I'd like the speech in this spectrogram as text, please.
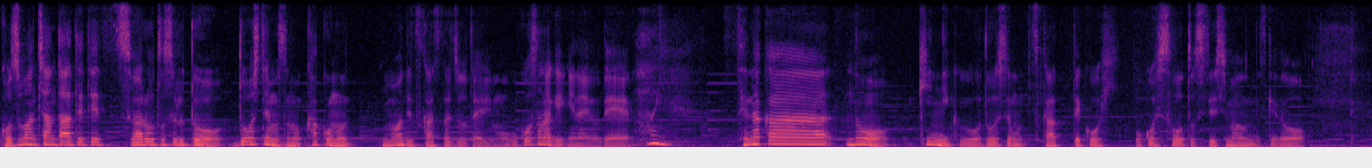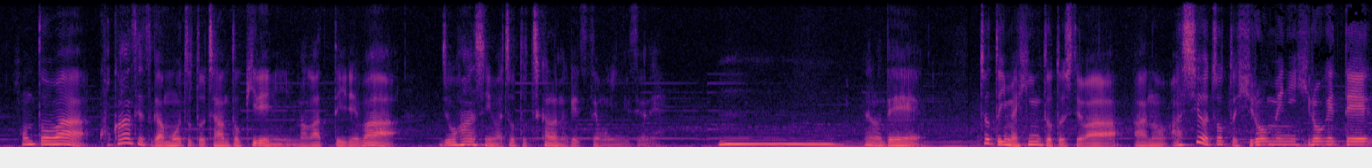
骨盤ちゃんと当てて座ろうとするとどうしてもその過去の今まで使ってた状態よりも起こさなきゃいけないので、はい、背中の筋肉をどうしても使ってこう起こしそうとしてしまうんですけど本当は股関節がもうちょっとちゃんときれいに曲がっていれば上半身はちょっと力抜けててもいいんですよね。なのでちょっと今ヒントとしてはあの足をちょっと広めに広げて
